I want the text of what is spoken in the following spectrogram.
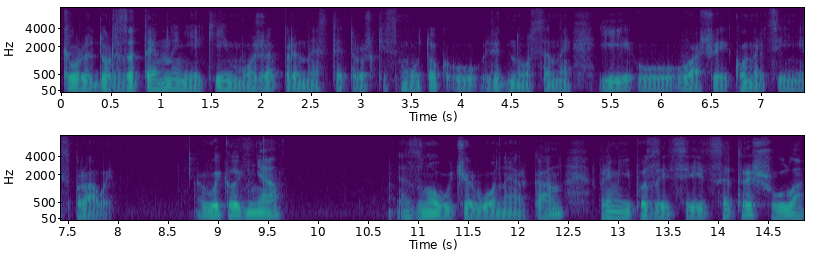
коридор затемнень, який може принести трошки смуток у відносини і у ваші комерційні справи. Виклик дня. Знову червоний аркан в прямій позиції. Це тришула,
